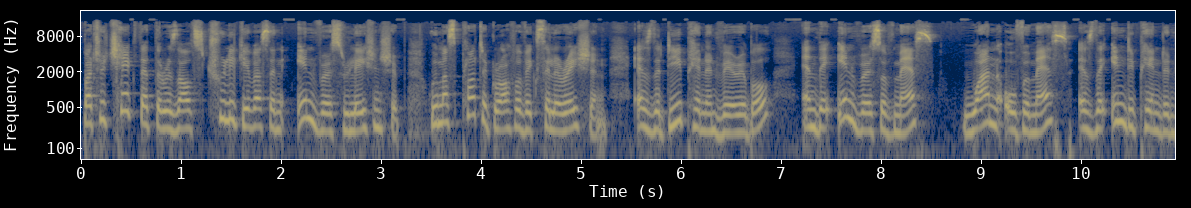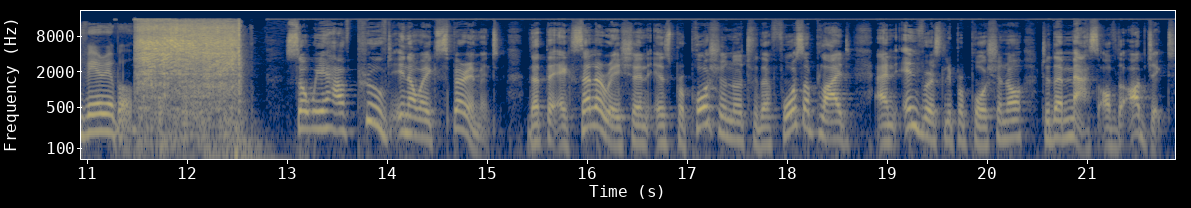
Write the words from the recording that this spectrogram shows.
But to check that the results truly give us an inverse relationship, we must plot a graph of acceleration as the dependent variable and the inverse of mass, 1 over mass, as the independent variable. So we have proved in our experiment that the acceleration is proportional to the force applied and inversely proportional to the mass of the object.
